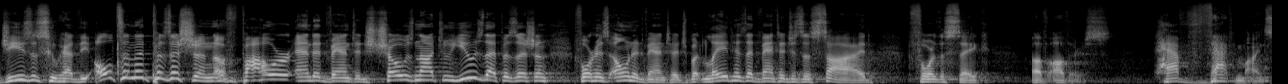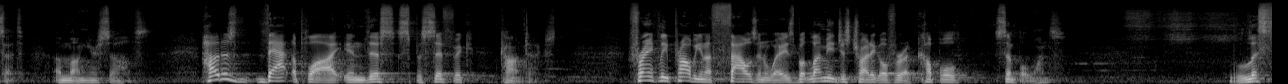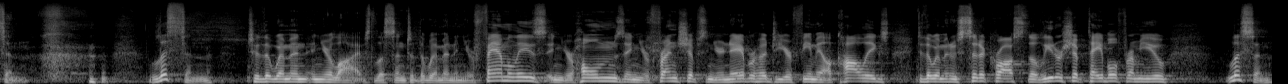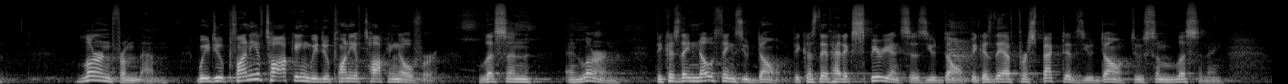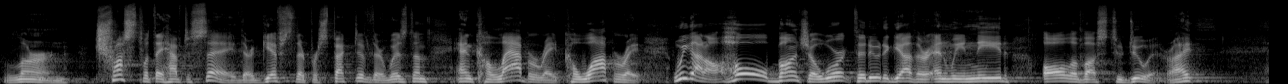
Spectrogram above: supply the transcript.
Jesus, who had the ultimate position of power and advantage, chose not to use that position for his own advantage, but laid his advantages aside for the sake of others. Have that mindset among yourselves. How does that apply in this specific context? Frankly, probably in a thousand ways, but let me just try to go for a couple simple ones. Listen. Listen to the women in your lives. Listen to the women in your families, in your homes, in your friendships, in your neighborhood, to your female colleagues, to the women who sit across the leadership table from you. Listen. Learn from them. We do plenty of talking, we do plenty of talking over. Listen and learn because they know things you don't, because they've had experiences you don't, because they have perspectives you don't. Do some listening, learn, trust what they have to say, their gifts, their perspective, their wisdom, and collaborate, cooperate. We got a whole bunch of work to do together, and we need all of us to do it, right?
